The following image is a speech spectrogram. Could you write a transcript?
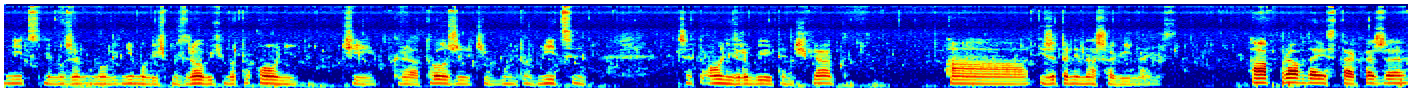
nic nie, możemy, nie mogliśmy zrobić, bo to oni, ci kreatorzy, ci buntownicy, że to oni zrobili ten świat, a i że to nie nasza wina jest. A prawda jest taka, że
